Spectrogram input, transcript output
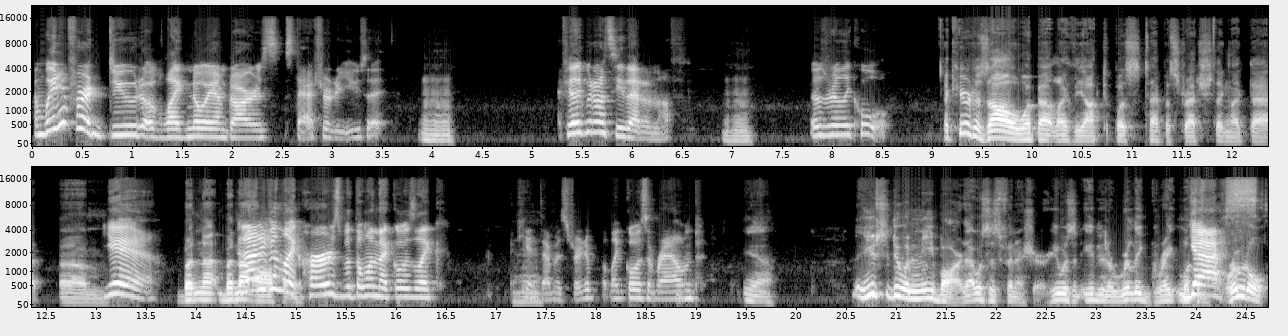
I'm waiting for a dude of like Noam Dar's stature to use it. Mm-hmm, I feel like we don't see that enough. mm-hmm. It was really cool. Akira Tozawa will whip out like the octopus type of stretch thing like that. Um, Yeah. but not but Not, not, even like hers, but the one that goes like I can't demonstrate it, but like goes around. Yeah. He used to do a knee bar. That was his finisher. He was he did a really great looking, Yes. brutal,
